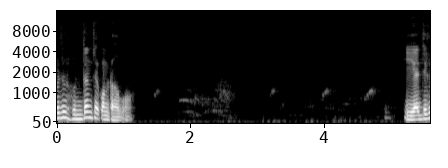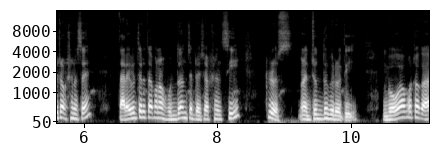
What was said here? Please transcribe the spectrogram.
ভিতৰত শুদ্ধ আনচাৰ কোনটা হ'ব? ইয়াত যিকেইটা অপশ্যন আছে তাৰে ভিতৰত আপোনাৰ শুদ্ধ আনচাৰটো হৈছে অপশ্যন চি ট্ৰুচ মানে যুদ্ধ বিৰোধী বগা পতাকা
